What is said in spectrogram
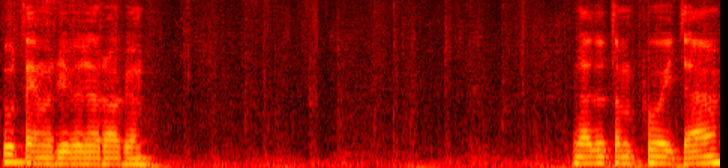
Tutaj możliwe, że robią. Ja tu tam pójdę.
